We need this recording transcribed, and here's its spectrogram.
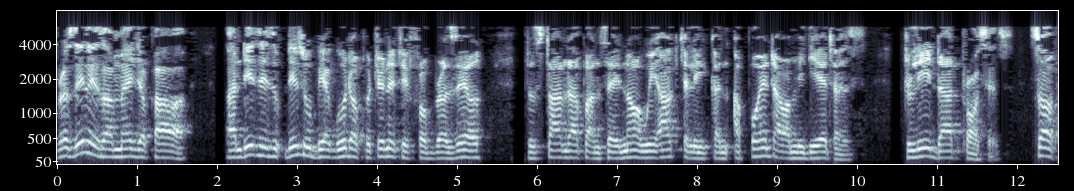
Brazil is a major power, and this is this will be a good opportunity for Brazil to stand up and say, no, we actually can appoint our mediators to lead that process. So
